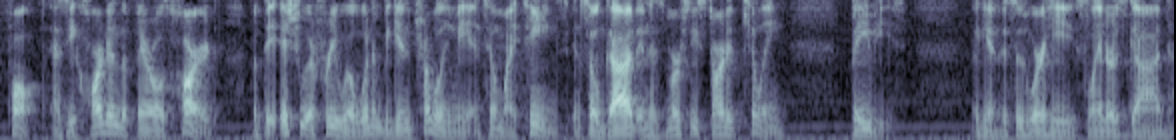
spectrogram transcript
fault, as he hardened the Pharaoh's heart, but the issue of free will wouldn't begin troubling me until my teens. And so God, in his mercy, started killing babies. Again, this is where he slanders God.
